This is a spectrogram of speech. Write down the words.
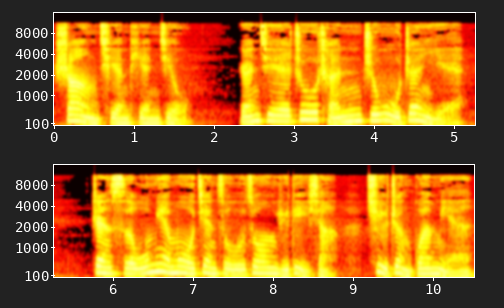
上千天咎，人皆诸臣之误朕也。朕死无面目见祖宗于地下，去朕冠冕，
